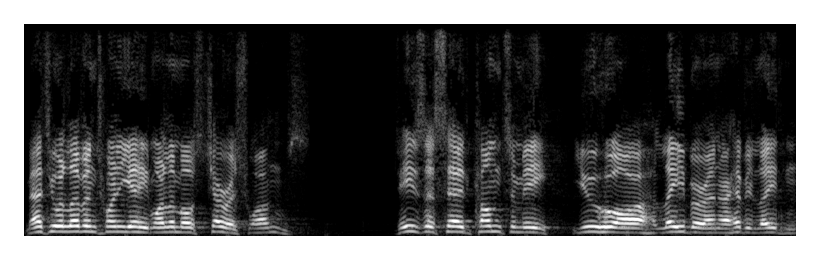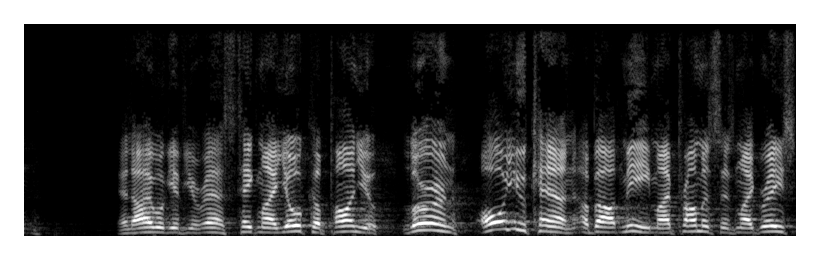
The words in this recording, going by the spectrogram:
Matthew 11, 28, one of the most cherished ones. Jesus said, Come to me, you who are labor and are heavy laden, and I will give you rest. Take my yoke upon you. Learn all you can about me, my promises, my grace,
